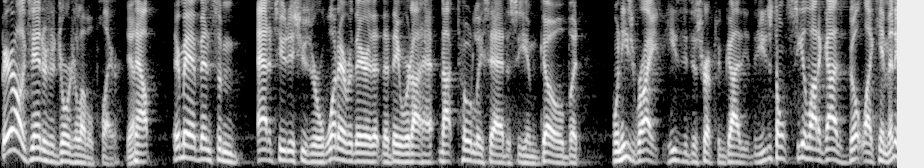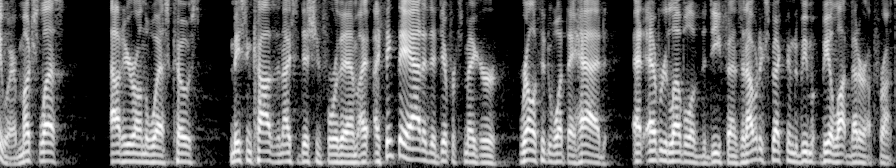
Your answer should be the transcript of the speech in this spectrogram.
Bear Alexander's a Georgia level player. Yeah. Now there may have been some attitude issues or whatever there that, that they were not not totally sad to see him go, but when he's right, he's a disruptive guy. You just don't see a lot of guys built like him anywhere, much less out here on the West Coast. Mason Cobb's a nice addition for them. I, I think they added a difference maker relative to what they had at every level of the defense, and I would expect them to be be a lot better up front.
